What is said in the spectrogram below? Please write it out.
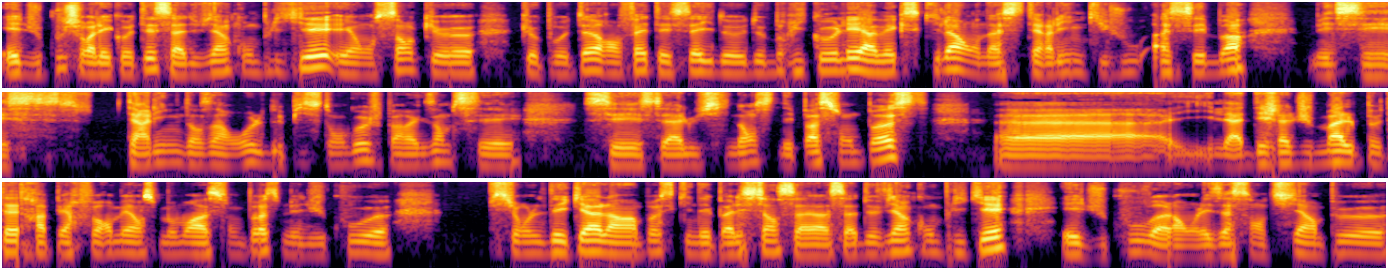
et du coup sur les côtés ça devient compliqué et on sent que, que Potter en fait essaye de, de bricoler avec ce qu'il a on a Sterling qui joue assez bas mais c'est Sterling dans un rôle de piston gauche, par exemple, c'est hallucinant. Ce n'est pas son poste. Euh, il a déjà du mal peut-être à performer en ce moment à son poste, mais du coup, euh, si on le décale à un poste qui n'est pas le sien, ça, ça, devient compliqué. Et du coup, voilà, on les a sentis un peu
